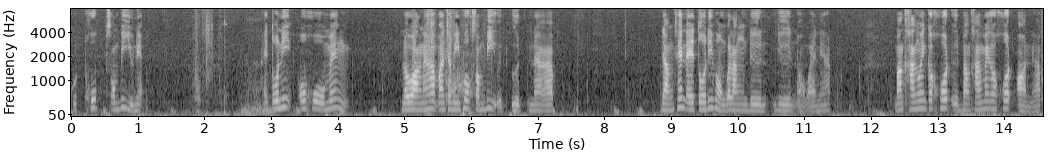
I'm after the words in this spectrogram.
กูทุบซอมบี้อยู่เนี่ย ไอตัวนี้โอ้โหแม่ง ระวังนะครับ มันจะมีพวกซอมบี้อึดๆนะครับ อย่างเช่นไอตัวที่ผมกำลังยืนยืนออกไว้เนี่ยครับบางครั้งแม่งก็โคตรอึดบางครั้งแม่งก็โคตรอ่อนครับ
